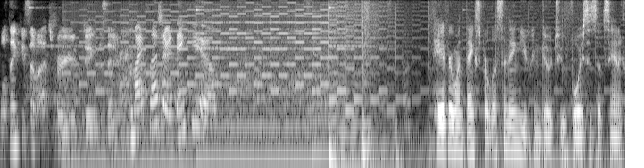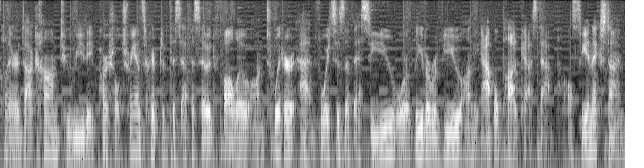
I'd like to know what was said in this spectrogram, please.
Well, thank you so much for doing this interview. My pleasure. Thank you. Hey everyone, thanks for listening. You can go to voicesofsantaclara.com to read a partial transcript of this episode, follow on Twitter at Voices of SCU, or leave a review on the Apple Podcast app. I'll see you next time.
